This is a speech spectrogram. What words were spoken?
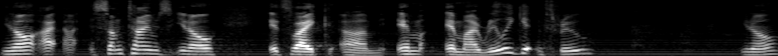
You know, I, I, sometimes, you know, it's like, um, am, am I really getting through? You know,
